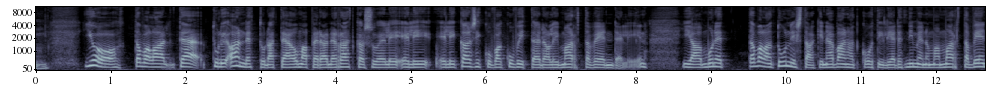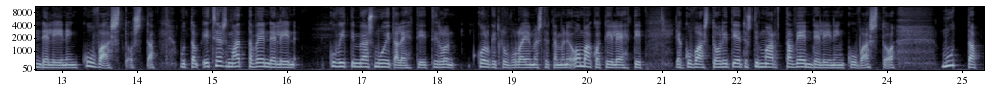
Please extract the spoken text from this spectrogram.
Joo, tavallaan tämä tuli annettuna tämä omaperäinen ratkaisu, eli, eli, eli kansikuva kuvittajana oli Martta Vendelin. Ja monet tavallaan tunnistaakin nämä vanhat kotiliedet nimenomaan Martta Vendelinin kuvastosta. Mutta itse asiassa Martta Vendelin kuvitti myös muita lehtiä. Silloin 30-luvulla ilmestyi tämmöinen omakotilehti ja kuvasto oli tietysti Martta Vendelinin kuvastoa. Mutta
